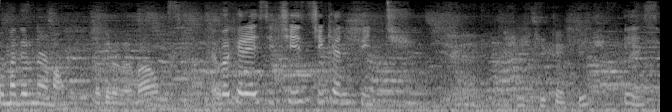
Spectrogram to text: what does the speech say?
O madeiro normal. madeira normal, Eu vou querer esse cheese chicken fit. cheese chicken fit. Isso.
